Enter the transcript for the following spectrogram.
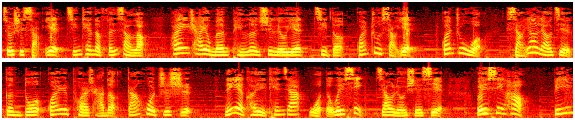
就是小燕今天的分享了，欢迎茶友们评论区留言，记得关注小燕。关注我，想要了解更多关于普洱茶的干货知识，您也可以添加我的微信交流学习，微信号 b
